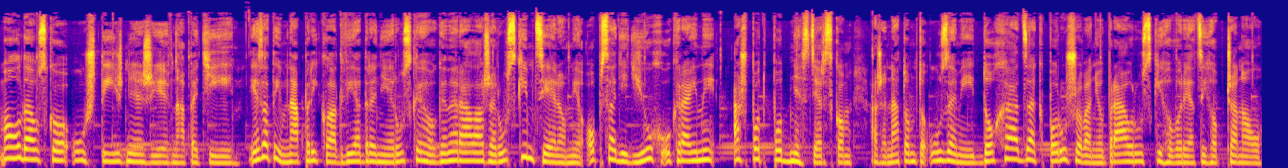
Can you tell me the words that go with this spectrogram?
Moldavsko už týždne žije v napätí. Je za tým napríklad vyjadrenie ruského generála, že ruským cieľom je obsadiť juh Ukrajiny až pod Podnesterskom a že na tomto území dochádza k porušovaniu práv ruských hovoriacich občanov.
